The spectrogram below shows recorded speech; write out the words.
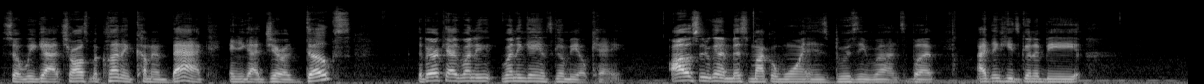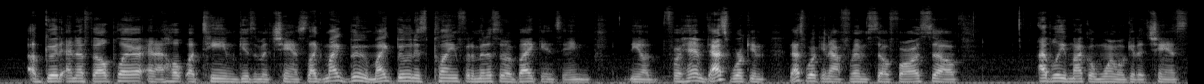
So we got Charles McClellan coming back, and you got Gerrid Doaks. The Bearcats running running game is gonna be okay. Obviously, we're gonna miss Michael Warren and his bruising runs, but I think he's gonna be a good NFL player, and I hope a team gives him a chance. Like Mike Boone. Mike Boone is playing for the Minnesota Vikings, and you know, for him, that's working. That's working out for him so far. So, I believe Michael Warren will get a chance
